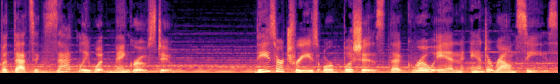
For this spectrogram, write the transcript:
but that's exactly what mangroves do. These are trees or bushes that grow in and around seas.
